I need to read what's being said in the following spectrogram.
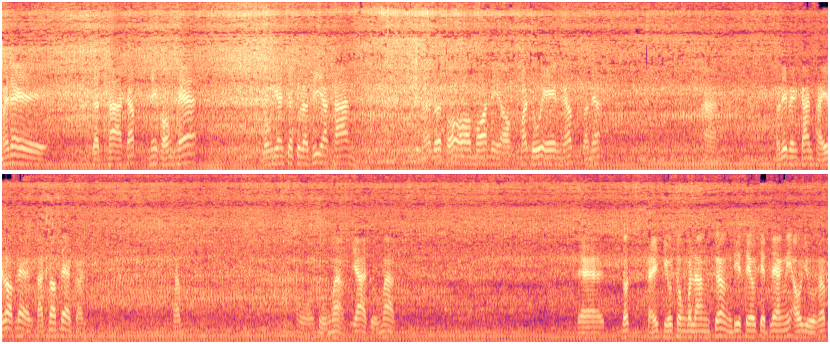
ไม่ได้จัดฉากครับนี่ของแท้โรงเรียนจตุรัสวิยาคารนะโดยพอมอนนี่ออกมาดูเองครับ ตอนเนี้ยอ่าตอนนี้เป็นการไถรอบแรกตัดรอบแรกก่อน ครับ โอ้ สูงมาก หญ้าสูงมาก แต่รถไถจิ๋วทรงพลังเครื่องดีเซลเจ็ดแรงนี้เอาอยู่ครับ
